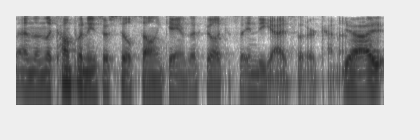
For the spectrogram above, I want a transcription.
and then the companies are still selling games. I feel like it's the indie guys that are kind of Yeah, I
